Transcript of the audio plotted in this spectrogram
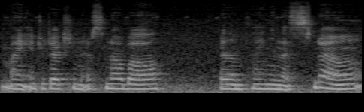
my introduction of Snowball or them playing in the snow,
